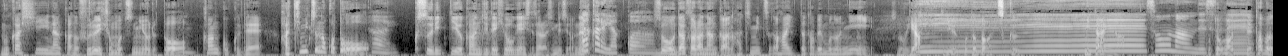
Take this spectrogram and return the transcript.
昔なんかあの古い書物によると、うん。韓国で蜂蜜のことをはい。薬っていう感じで表現してたらしいんですよね。だから薬価そうだからなんかあの蜂蜜が入った食べ物にその「や」っていう言葉がつくみたいななそうなんですね。ことがあって、多分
